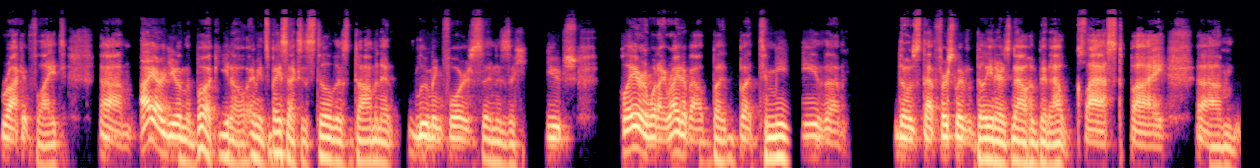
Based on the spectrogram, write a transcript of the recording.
rocket flight. Um, I argue in the book you know I mean SpaceX is still this dominant looming force and is a huge player in what I write about but but to me the those that first wave of billionaires now have been outclassed by um,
